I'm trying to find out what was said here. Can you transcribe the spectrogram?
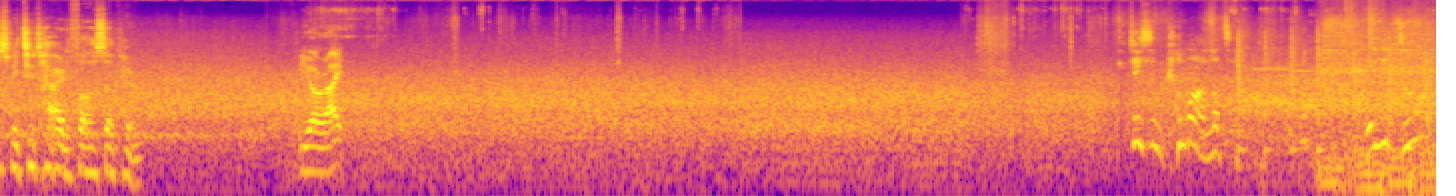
Must be too tired to follow us up here. You alright? Jason, come on, let's. What are you doing?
